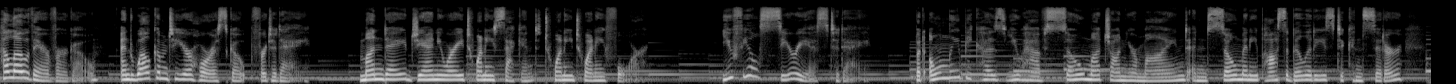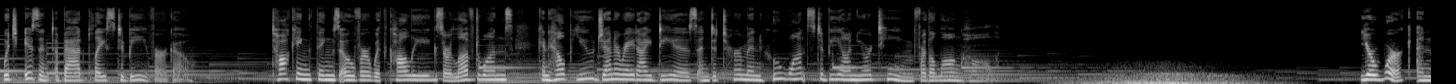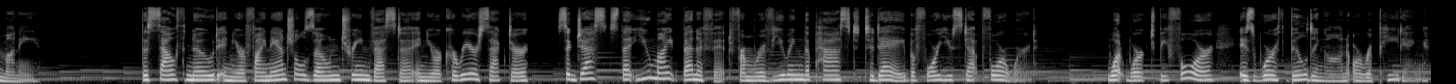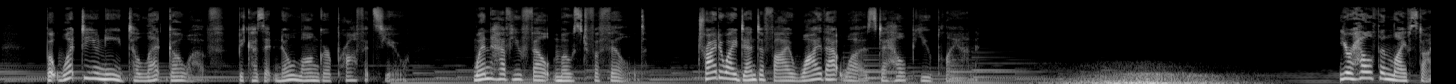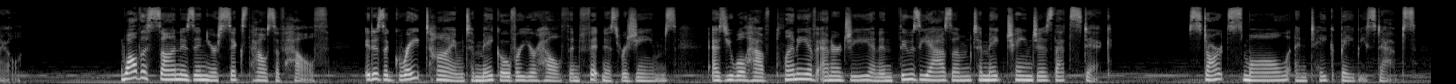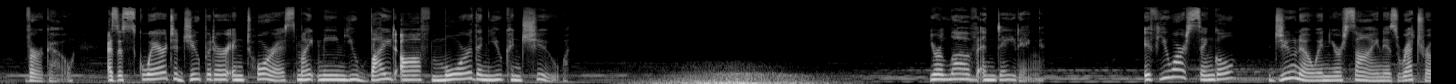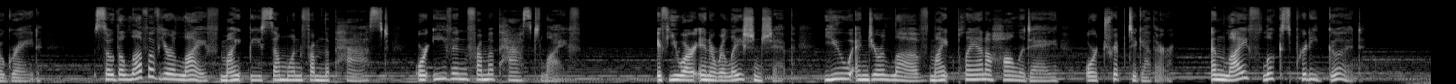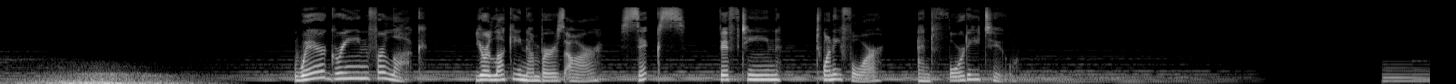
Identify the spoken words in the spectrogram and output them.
Hello there, Virgo, and welcome to your horoscope for today, Monday, January 22nd, 2024. You feel serious today, but only because you have so much on your mind and so many possibilities to consider, which isn't a bad place to be, Virgo. Talking things over with colleagues or loved ones can help you generate ideas and determine who wants to be on your team for the long haul. Your work and money. The South Node in your financial zone Trine Vesta in your career sector suggests that you might benefit from reviewing the past today before you step forward. What worked before is worth building on or repeating, but what do you need to let go of because it no longer profits you? When have you felt most fulfilled? Try to identify why that was to help you plan. Your health and lifestyle. While the sun is in your sixth house of health, it is a great time to make over your health and fitness regimes, as you will have plenty of energy and enthusiasm to make changes that stick. Start small and take baby steps. Virgo, as a square to Jupiter in Taurus might mean you bite off more than you can chew. Your love and dating. If you are single, Juno in your sign is retrograde, so the love of your life might be someone from the past or even from a past life. If you are in a relationship, you and your love might plan a holiday or trip together, and life looks pretty good. Wear green for luck. Your lucky numbers are 6, 15, 24, and 42.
